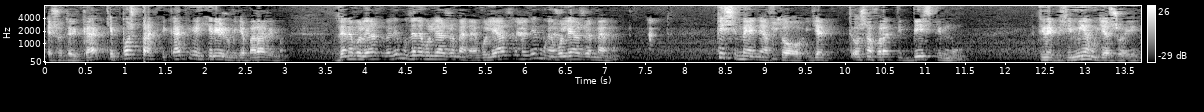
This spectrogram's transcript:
εσωτερικά και πώς πρακτικά τη διαχειρίζομαι. Για παράδειγμα, δεν εμβολιάζω το παιδί μου, δεν εμβολιάζω εμένα. Εμβολιάζω το παιδί μου, εμβολιάζω εμένα. Τι σημαίνει αυτό για, όσον αφορά την πίστη μου, την επιθυμία μου για ζωή,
